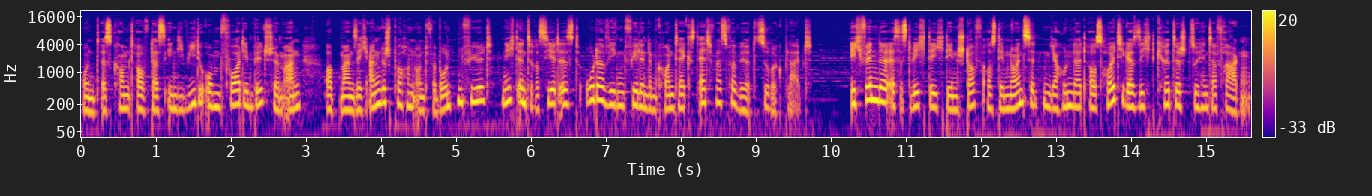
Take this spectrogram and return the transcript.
und es kommt auf das Individuum vor dem Bildschirm an, ob man sich angesprochen und verbunden fühlt, nicht interessiert ist oder wegen fehlendem Kontext etwas verwirrt zurückbleibt. Ich finde, es ist wichtig, den Stoff aus dem 19. Jahrhundert aus heutiger Sicht kritisch zu hinterfragen.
